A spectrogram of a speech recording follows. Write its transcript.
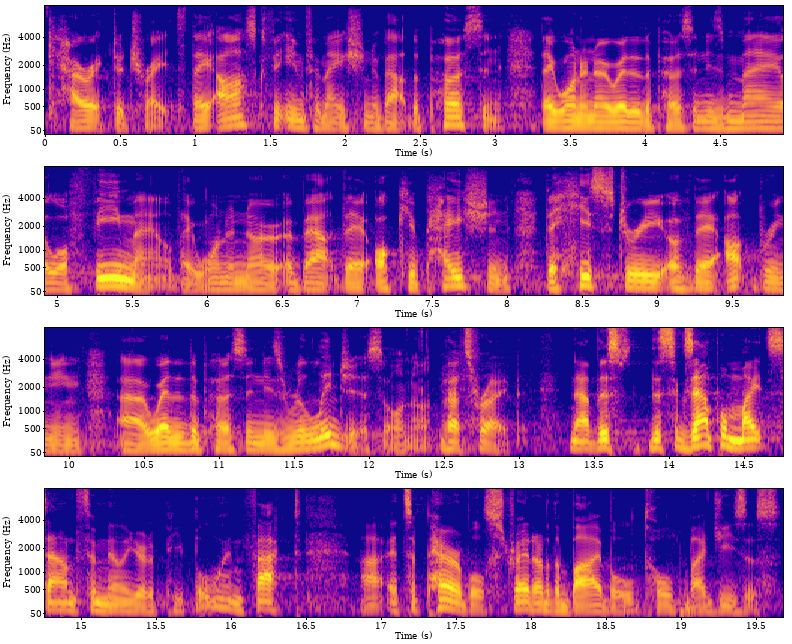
character traits. They ask for information about the person. They want to know whether the person is male or female. They want to know about their occupation, the history of their upbringing, uh, whether the person is religious or not. That's right. Now, this, this example might sound familiar to people. In fact, uh, it's a parable straight out of the Bible told by Jesus.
